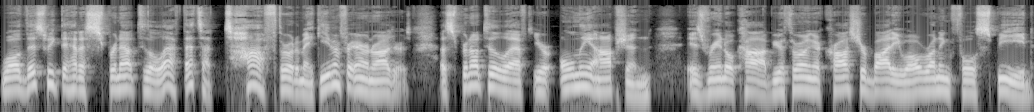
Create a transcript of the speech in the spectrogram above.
Well, this week they had a sprint out to the left. That's a tough throw to make, even for Aaron Rodgers. A sprint out to the left, your only option is Randall Cobb. You're throwing across your body while running full speed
